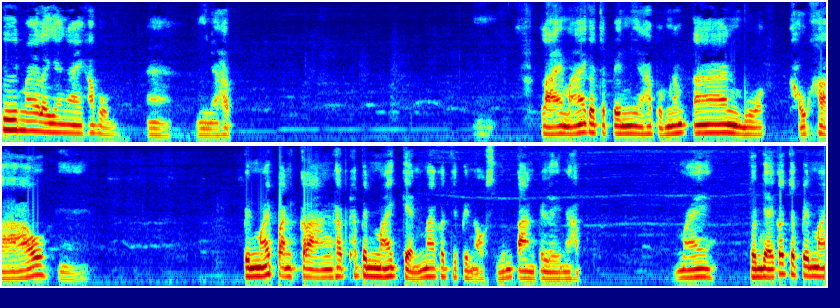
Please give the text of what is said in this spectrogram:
พื้นไม้อะไรยังไงครับผม อ่า นี่นะครับลายไม้ก็จะเป็นเนี่ยครับผมน้ำตาลบวกขาวๆเป็นไม้ปานกลางครับ ถ้าเป็นไม้แก่นมากก็จะเป็นออกสีน้ำตาลไปเลยนะครับ ไม้ส่วนใหญ่ก็จะเป็นไม้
